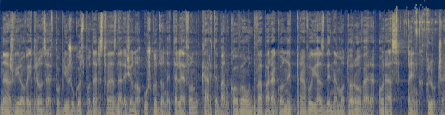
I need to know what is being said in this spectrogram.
Na żwirowej drodze w pobliżu gospodarstwa znaleziono uszkodzony telefon, kartę bankową, dwa paragony, prawo jazdy na motorower oraz pęk kluczy.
